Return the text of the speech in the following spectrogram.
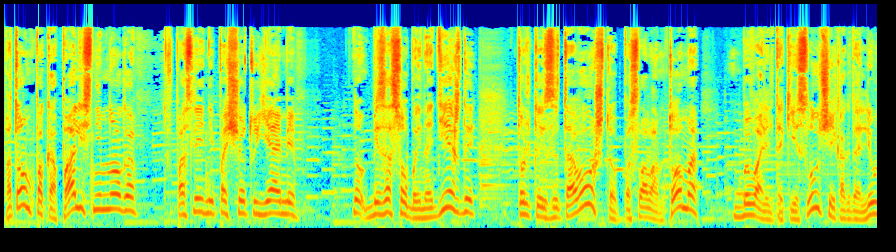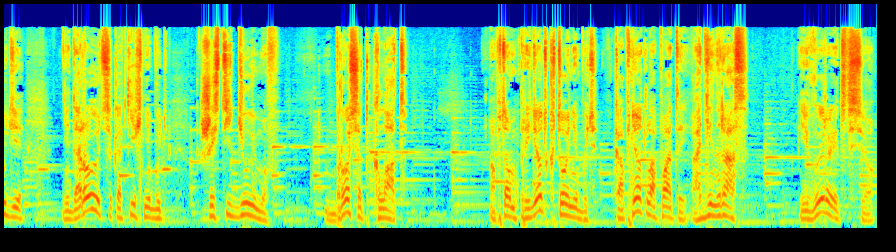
потом покопались немного в последней по счету яме, ну, без особой надежды, только из-за того, что, по словам Тома, бывали такие случаи, когда люди не даруются каких-нибудь шести дюймов, бросят клад. А потом придет кто-нибудь, копнет лопатой один раз и выроет все.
